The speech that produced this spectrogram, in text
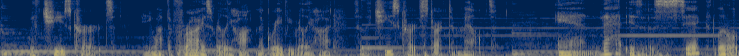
with cheese curds. And you want the fries really hot and the gravy really hot so the cheese curds start to melt. And that is a sick little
